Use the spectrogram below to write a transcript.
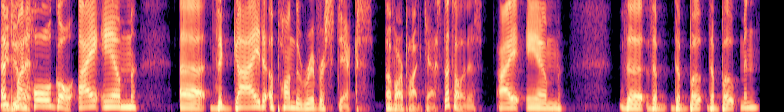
that's my it. whole goal. I am uh, the guide upon the river Styx of our podcast. That's all it is. I am the the the boat the boatman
